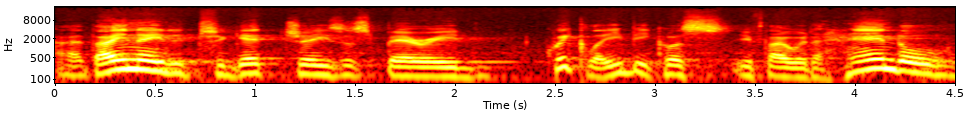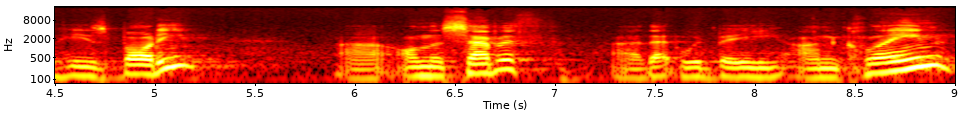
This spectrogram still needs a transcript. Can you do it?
uh, they needed to get Jesus buried quickly because if they were to handle his body uh, on the Sabbath, uh, that would be unclean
